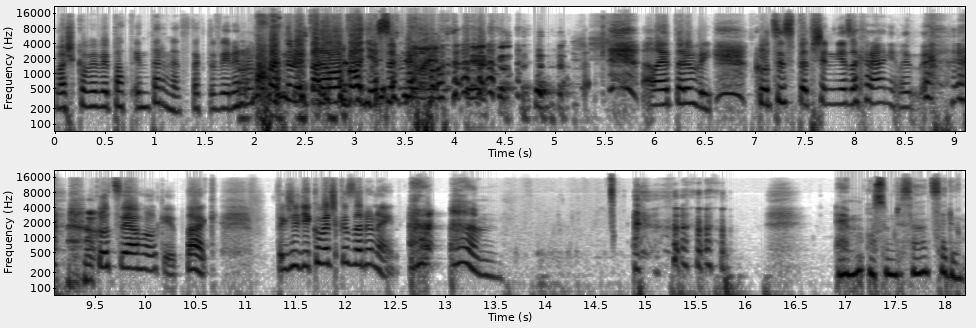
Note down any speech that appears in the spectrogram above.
Vaškovi vypad internet, tak to v jeden no, moment vypadalo bladě se mnou. Jako. Ale je to dobrý. Kluci z Petřin mě zachránili. Kluci a holky. Tak. Takže děkovečka za donate. M87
